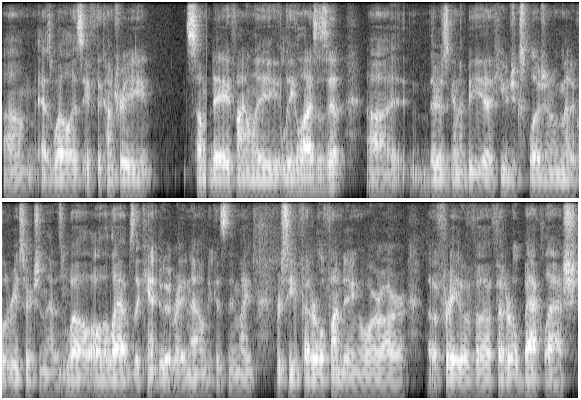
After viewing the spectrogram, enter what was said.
um, as well as if the country someday finally legalizes it, uh, there's going to be a huge explosion of medical research in that as well. All the labs that can't do it right now because they might receive federal funding or are afraid of uh, federal backlash,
